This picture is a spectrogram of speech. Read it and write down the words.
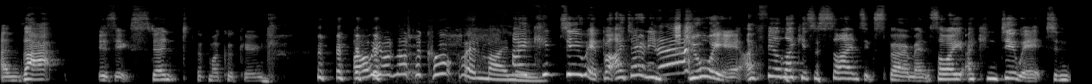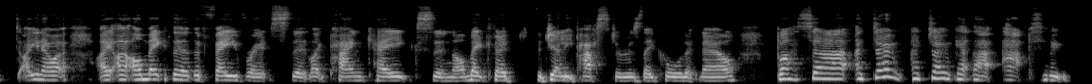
And that is the extent of my cooking. Oh, you're not a cook then, Miley. I can do it, but I don't enjoy it. I feel like it's a science experiment, so I, I can do it, and I- you know, I, I I'll make the the favourites that like pancakes, and I'll make the the jelly pasta as they call it now. But uh, I don't I don't get that absolute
